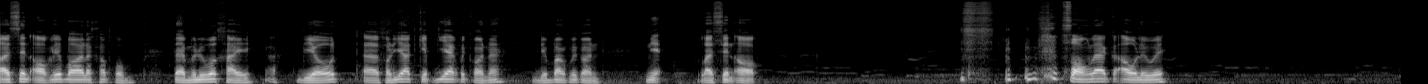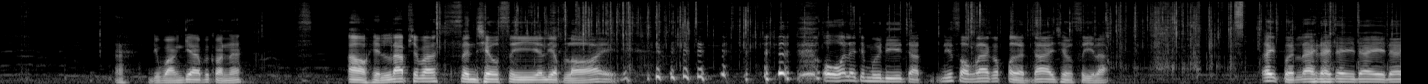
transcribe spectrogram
ลายเซ็นออกเรียบร้อยแล้วครับผม แต่ไม่รู้ว่าใคร เดี๋ยวอขออนุญาตเก็บแยกไปก่อนนะ เดี๋ยวบังไปก่อน เนี่ยลายเซ็นออกสองแรกก็เอาเลยเว้ยอะเดี๋ยววางแยกไปก่อนนะอ้าวเห็นรับใช่ปะเซนเชลซีเรียบร้อย โอ้อะไรจะมือดีจัด นี่สองแรกก็เปิดได้เชลซีละ เอ้ย เปิดแรกได้ได้ได้ได้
